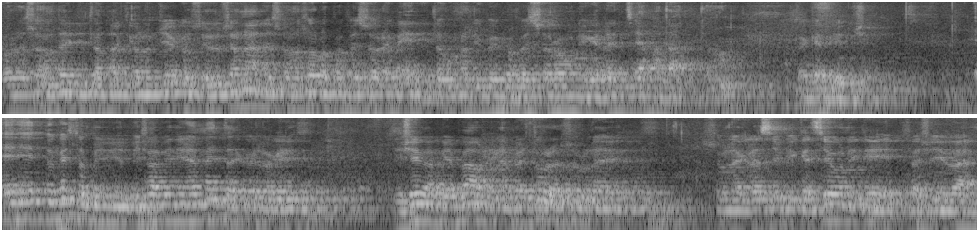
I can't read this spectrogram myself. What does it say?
ora sono dedito all'archeologia costituzionale, sono solo professore emerito, uno di quei professoroni che Renzi ama tanto, no? per capirci. E questo mi, mi fa venire a mente quello che diceva Pierpaolo in apertura sulle sulla classificazione che faceva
